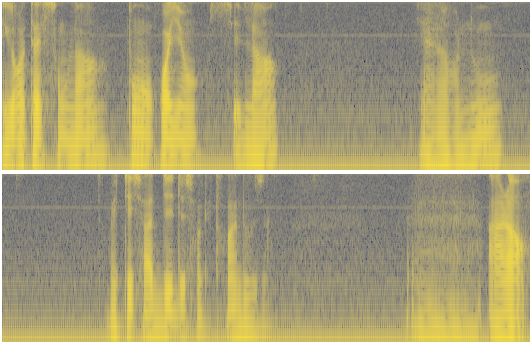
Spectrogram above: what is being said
Les grottes elles sont là. Pont en Royan, c'est là. Et alors nous, on était sur la D292. Euh, alors,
